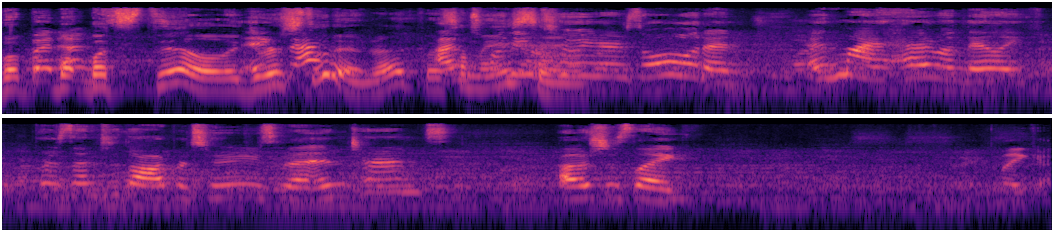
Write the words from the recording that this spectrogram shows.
But, but, I'm- but, still, you're Exactly. a student, right? That's I'm amazing. 22 years old, and in my head, when they like presented the opportunity to the interns, I was just like, like,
